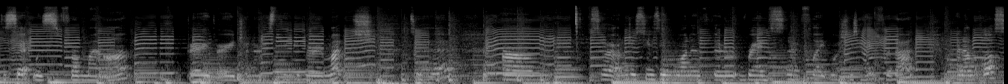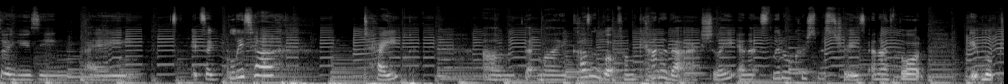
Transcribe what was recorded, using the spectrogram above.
the set was from my aunt. Very, very generous. Thank you very much to her. Um, so I'm just using one of the red snowflake washi tape for that. And I'm also using a, it's a glitter tape um, that my cousin got from Canada actually, and it's little Christmas trees. And I thought it looked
